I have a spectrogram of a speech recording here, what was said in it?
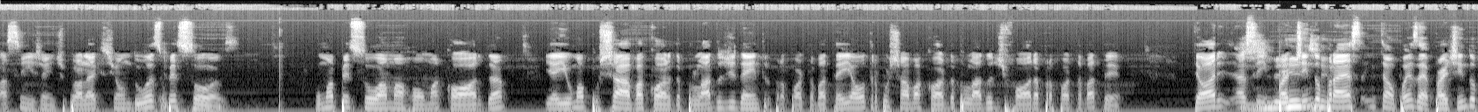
assim, gente, pro Alex tinham duas pessoas. Uma pessoa amarrou uma corda e aí uma puxava a corda pro lado de dentro pra porta bater e a outra puxava a corda pro lado de fora pra porta bater. Teori, assim, partindo para essa, então, pois é, partindo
